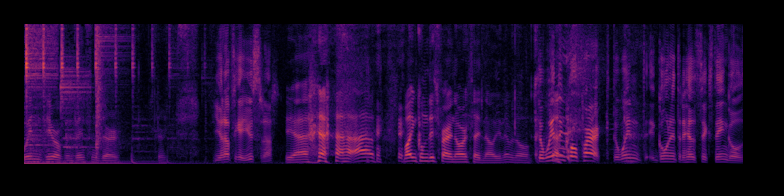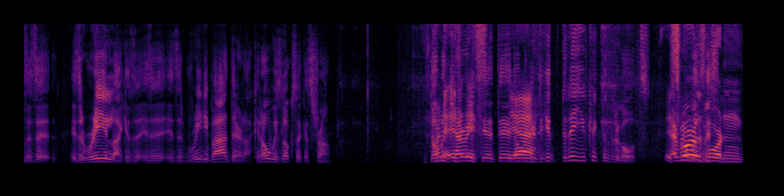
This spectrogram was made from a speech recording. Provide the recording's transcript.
Wins here up in Vincent's are, they're You'll have to get used to that. yeah. Mightn't come this far north side now. You never know. The wind in Croke Park, the wind going into the hill 16 goals, is it is it real? Like, is it, is it, is it really bad there? Like, it always looks like it's strong. Dublin kinda- Kerry, it's- the, the, yeah. Dublin the day you kicked into the goals. It was swirls more than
